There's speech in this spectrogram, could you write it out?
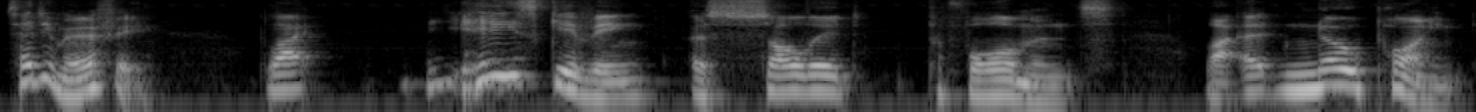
it's Eddie Murphy. Like he's giving a solid performance. Like at no point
